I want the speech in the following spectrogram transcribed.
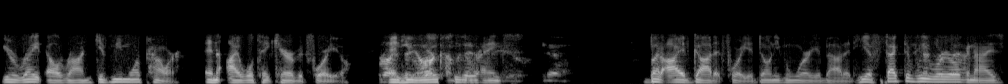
you're right, L. Ron. Give me more power, and I will take care of it for you." Right, and he rose through the ranks. Yeah. But I've got it for you. Don't even worry about it. He effectively reorganized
